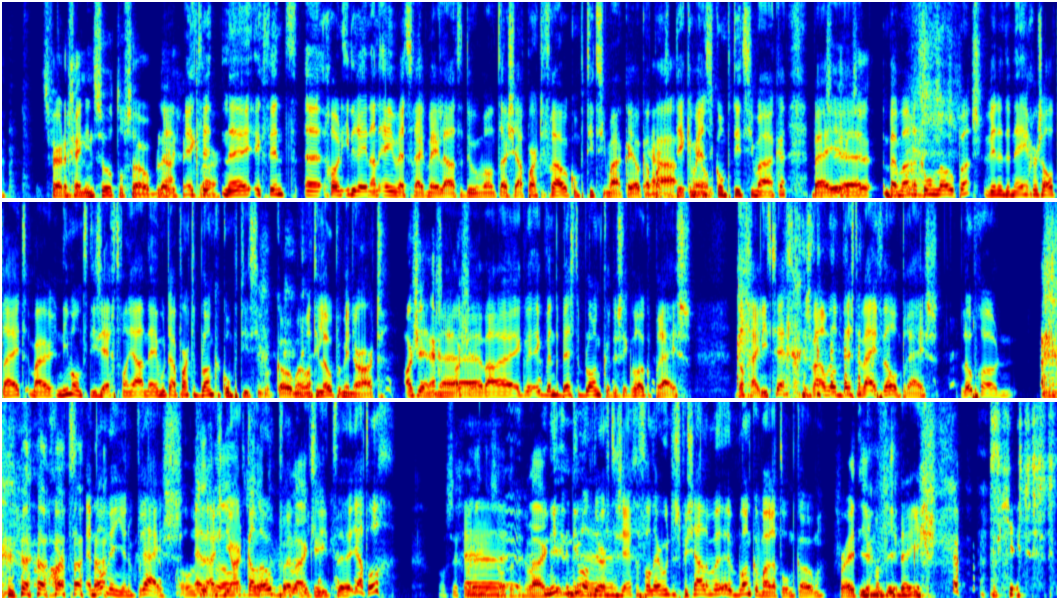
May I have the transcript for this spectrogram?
is verder geen insult of zo, belediging. Nou, ik vind, nee, ik vind eh, gewoon iedereen aan één wedstrijd mee laten doen. Want als je aparte vrouwencompetitie maakt, kan je ook Ja, aparte dikke mensencompetitie maken. Bij, eh, bij marathonlopen winnen de negers altijd. Maar niemand die zegt van ja, nee, er moet een aparte blanke competitie komen. Want die lopen minder hard. Als je En, echt, als je, eh, waar- ik, ik ben de beste blanke, dus ik wil ook een prijs. Dat ga je niet zeggen. Dus waarom wil het beste wijf wel een prijs? Loop gewoon hard en dan win je een prijs. En als je niet hard kan lopen, dan vergelijking. niet... eh, ja, toch? Op zich wel Eh, interessante vergelijking. Nie- niemand eh, durft te zeggen van er moet een speciale eh, blanke marathon komen. voor. Niemand, nee. Jezus.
